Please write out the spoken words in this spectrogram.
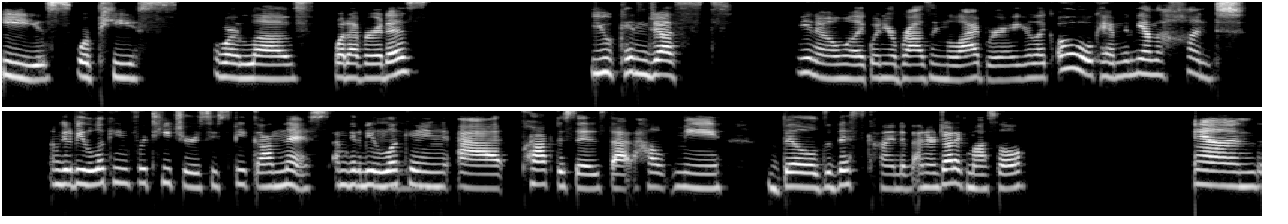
ease or peace or love, whatever it is, you can just, you know, like when you're browsing the library, you're like, oh, okay, I'm going to be on the hunt. I'm going to be looking for teachers who speak on this. I'm going to be Mhm. looking at practices that help me build this kind of energetic muscle. And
